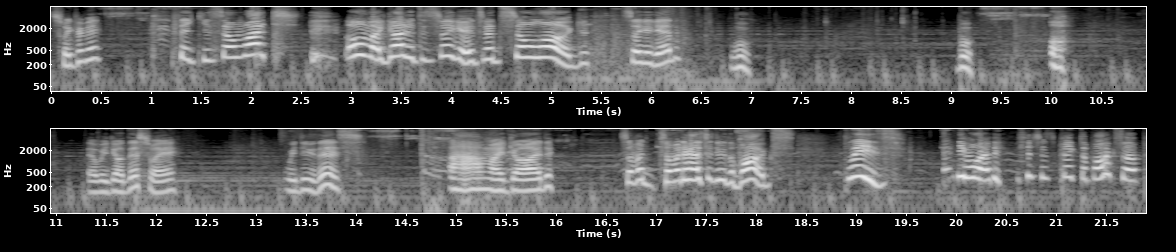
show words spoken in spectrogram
Swing for me. Thank you so much! Oh my god, it's a swinger! It's been so long! Swing again. Woo. Boo. Oh. and we go this way, we do this. Oh my god. Someone, someone has to do the box. Please. Anyone. Just pick the box up.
